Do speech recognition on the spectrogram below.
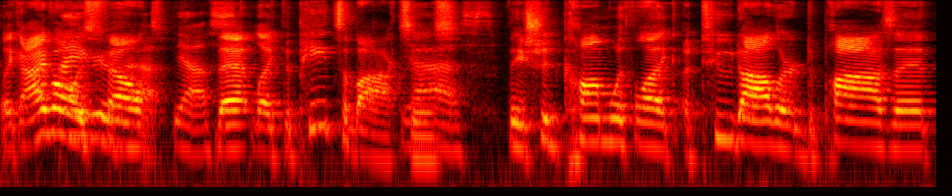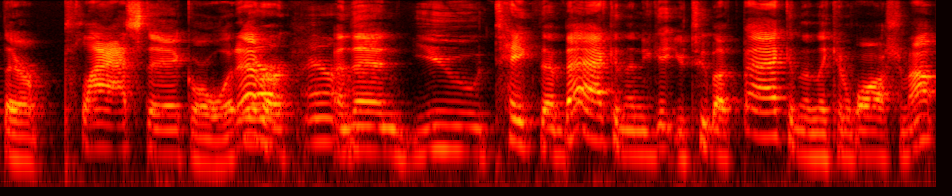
Like I've always felt that, yes. that like the pizza boxes, yes. they should come with like a two dollar deposit. They're plastic or whatever, Yeah, yeah. and then you take them back, and then you get your two bucks back, and then they can wash them out.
